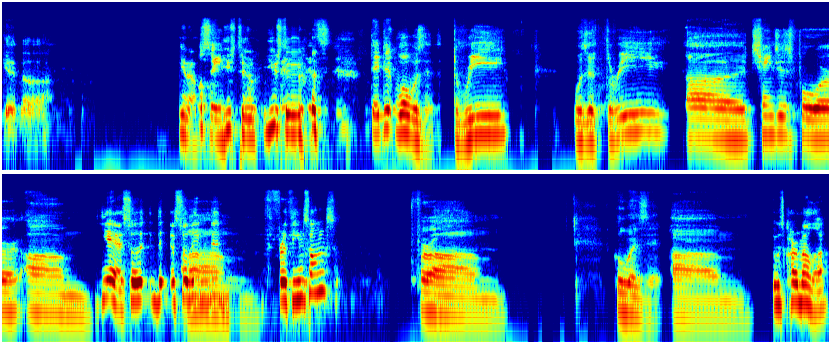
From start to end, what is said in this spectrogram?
get uh, you know we'll used to used to. they did what was it three was it three uh changes for um yeah so th- so they um, did for theme songs? For um who was it? Um it was carmella.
